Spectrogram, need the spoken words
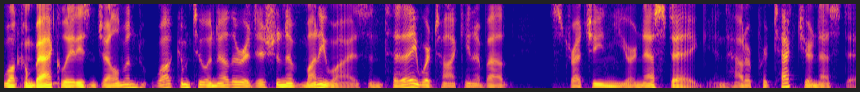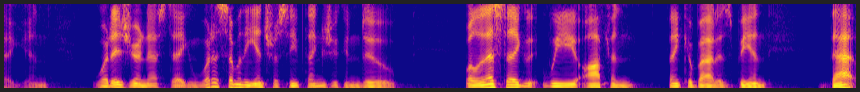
Welcome back, ladies and gentlemen. Welcome to another edition of MoneyWise. And today we're talking about stretching your nest egg and how to protect your nest egg and what is your nest egg and what are some of the interesting things you can do. Well, a nest egg we often think about as being that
